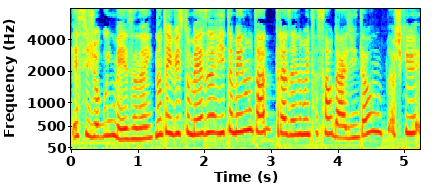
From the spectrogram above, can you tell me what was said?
esse jogo em mesa, né? Não tem visto mesa e também não tá trazendo muita saudade. Então, acho que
